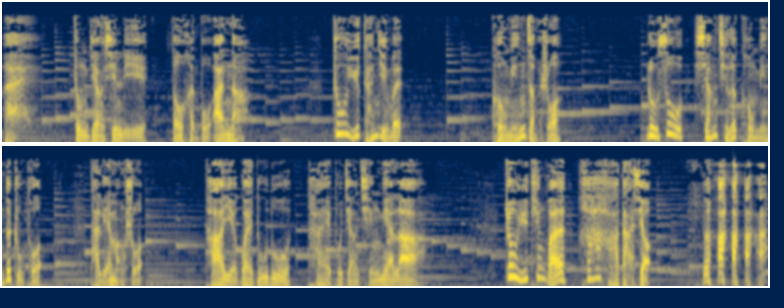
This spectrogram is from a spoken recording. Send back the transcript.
唉，众将心里都很不安呐。周瑜赶紧问：“孔明怎么说？”鲁肃想起了孔明的嘱托，他连忙说：“他也怪都督太不讲情面了。”周瑜听完，哈哈大笑，哈哈哈哈！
